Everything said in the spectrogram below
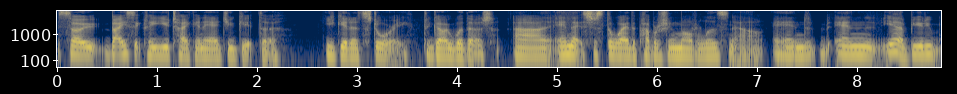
so basically, you take an ad, you get the you get a story to go with it, uh, and that's just the way the publishing model is now. And and yeah, beauty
